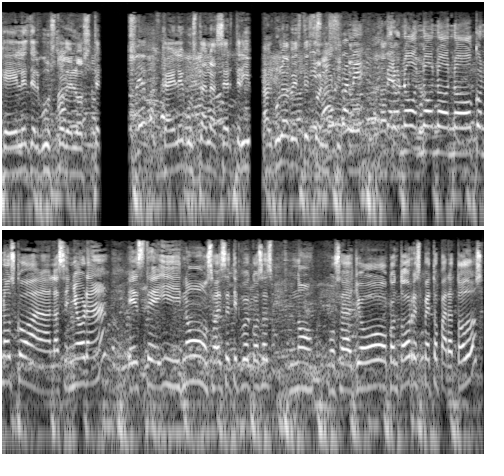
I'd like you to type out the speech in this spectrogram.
que él es del gusto de los tríos, que a él le gustan hacer tríos. ¿Alguna vez te solicitó? Pero no, no, no, no conozco a la señora, este, y no, o sea, ese tipo de cosas, no. O sea, yo, con todo respeto para todos,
